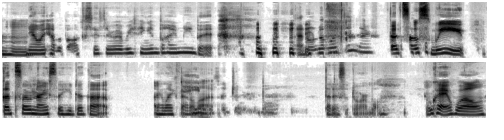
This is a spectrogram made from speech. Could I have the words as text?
Mhm. Now I have a box I throw everything in behind me, but I don't know what's in there. That's so sweet. That's so nice that he did that. I like that a lot. adorable. That is adorable. Okay, well,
